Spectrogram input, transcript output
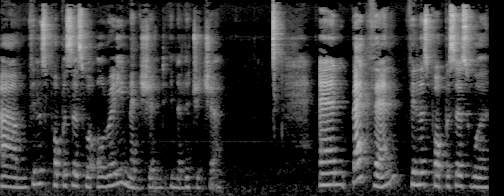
um, finless porpoises were already mentioned in the literature. And back then, finless porpoises were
